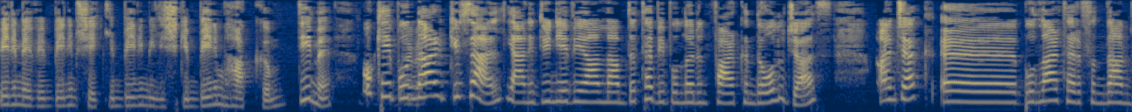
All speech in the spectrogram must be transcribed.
benim evim, benim şeklim, benim ilişkim, benim hakkım değil mi? Okey bunlar evet. güzel yani dünyevi anlamda tabii bunların farkında olacağız. Ancak e, bunlar tarafından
